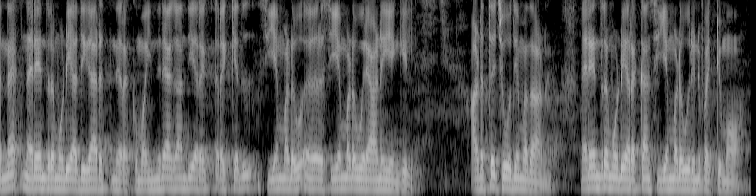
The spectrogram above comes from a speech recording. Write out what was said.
തന്നെ നരേന്ദ്രമോദി അധികാരത്തിൽ നിന്ന് ഇറക്കുമോ ഇന്ദിരാഗാന്ധി ഇറ- ഇറക്കിയത് സി എം മടവൂ സി എം മടവൂരാണ് എങ്കിൽ അടുത്ത ചോദ്യം അതാണ്. നരേന്ദ്രമോദി ഇറക്കാൻ സി എം അടൂരിന് പറ്റുമോ?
